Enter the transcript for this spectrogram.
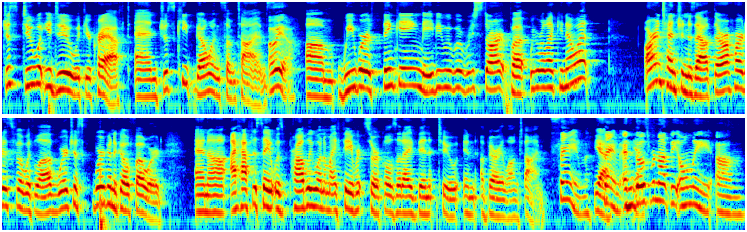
Just do what you do with your craft and just keep going sometimes. oh yeah Um, we were thinking maybe we would restart, but we were like, you know what? Our intention is out there. Our heart is filled with love. We're just, we're going to go forward. And uh, I have to say, it was probably one of my favorite circles that I've been to in a very long time. Same. Yeah, Same. And yeah. those were not the only um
